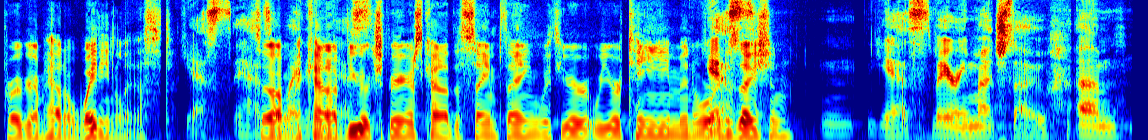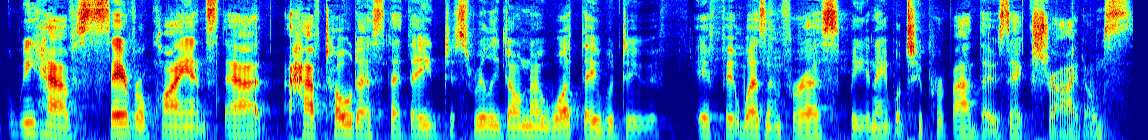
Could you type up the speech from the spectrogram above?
program had a waiting list. Yes. It has So I mean, kind of list. you experienced kind of the same thing with your with your team and organization. Mm, Yes, very much so. Um, we have several clients that have told us that they just really don't know what they would do if, if it wasn't for us being able to provide those extra items.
